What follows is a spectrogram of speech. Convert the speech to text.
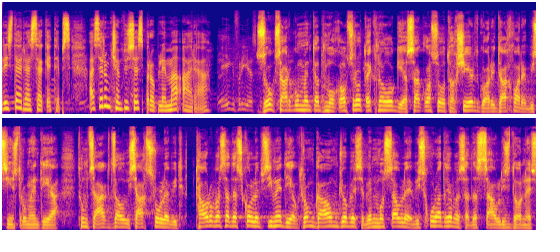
არის და რას აკეთებს. ასე რომ ჩემთვის ეს პრობლემა არაა. ზოგს არგუმენტად მოყავს, რომ ტექნოლოგია საკლასო ოთახში ერთგვარი დახმარების ინსტრუმენტია, თუმცა აკრძალვის აღსრულებით მთავრობასა და სკოლებს იმედი აქვთ, რომ გააუმჯობესებენ მოსწავლეების ყურადღებასა და სწავლის დონეს.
